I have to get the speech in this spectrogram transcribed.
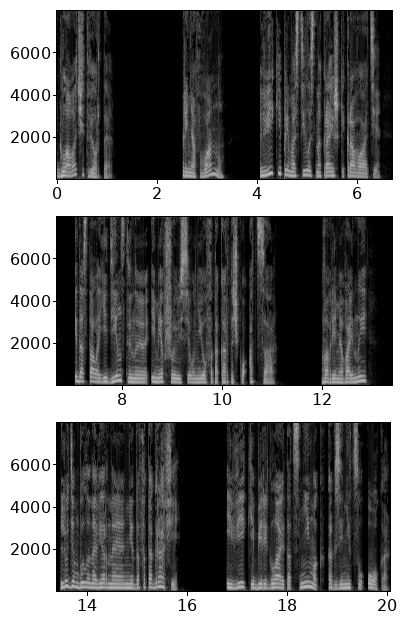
Глава четвертая. Приняв ванну, Вики примостилась на краешке кровати и достала единственную имевшуюся у нее фотокарточку отца. Во время войны людям было, наверное, не до фотографий. И Вики берегла этот снимок, как зеницу ока.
